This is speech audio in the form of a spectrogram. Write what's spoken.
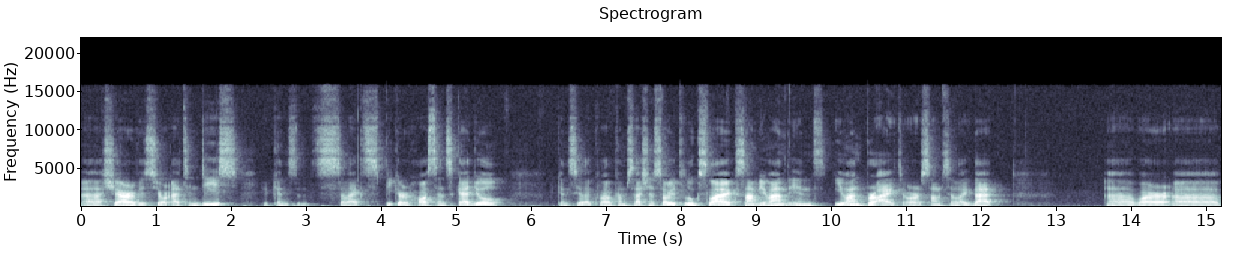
uh, share with your attendees. You can select speaker, host, and schedule You can see like welcome session. So it looks like some event in Eventbrite or something like that. Uh, where uh,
